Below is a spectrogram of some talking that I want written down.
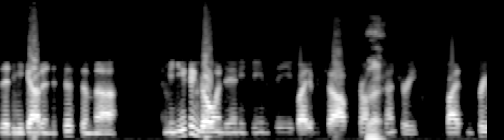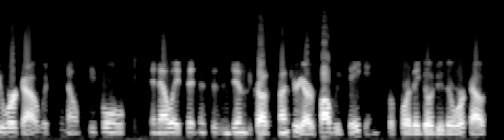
that he got in his system. Uh, I mean, you can go into any GNC vitamin shop across Right. the country, buy some pre-workout, which you know people in LA fitnesses and gyms across the country are probably taking before they go do their workouts,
